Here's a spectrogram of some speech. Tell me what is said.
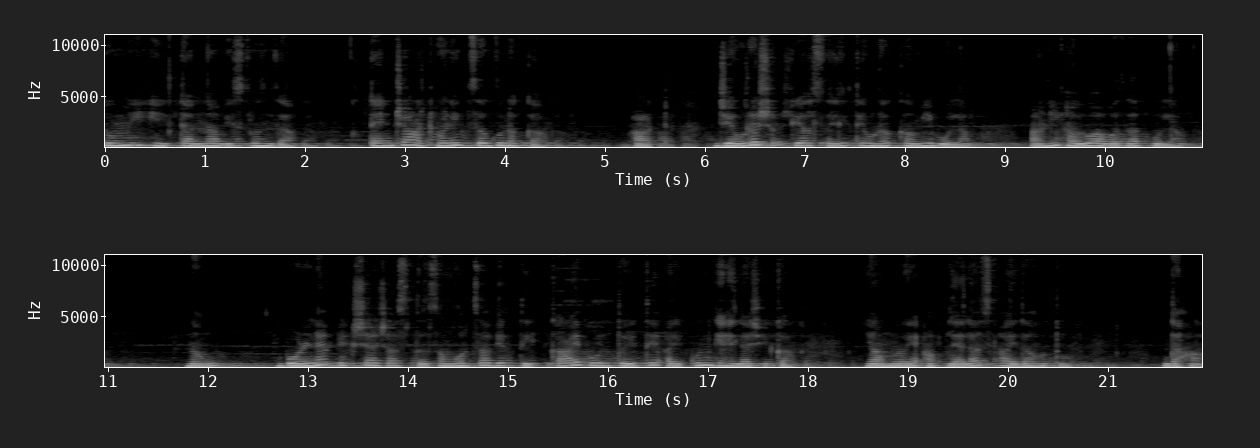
तुम्हीही त्यांना विसरून जा. त्यांच्या आठवणीत जगू नका. आठ. जेवढं शक्य असेल तेवढं कमी बोला आणि हळू आवाजात बोला. नऊ. बोलण्यापेक्षा जास्त समोरचा व्यक्ती काय बोलतोय ते ऐकून घ्यायला शिका. यामुळे आपल्यालाच फायदा होतो. दहा.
